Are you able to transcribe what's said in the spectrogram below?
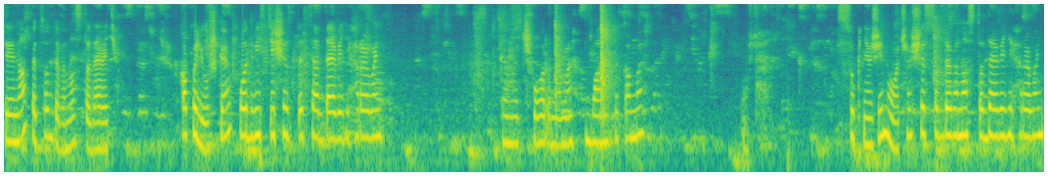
Ціна 599. Капелюшки по 269 гривень. З такими чорними бантиками. От. Сукня жіноча 699 гривень.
